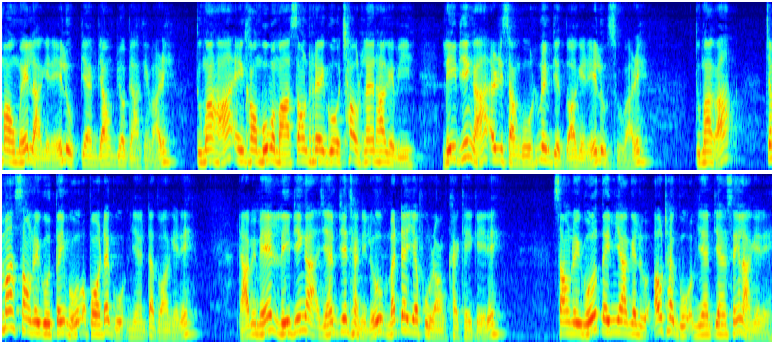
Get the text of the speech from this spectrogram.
မှောင်မဲလာခဲ့တယ်လို့ပြန်ပြောင်းပြောပြခဲ့ပါတယ်။သူမဟာအိမ်ခေါင်မိုးပေါ်မှာစောင်းထရဲကိုအချောက်လှမ်းထားခဲ့ပြီးလေပြင်းကအဲ့ဒီဆောင်ကိုလွှင့်ပစ်သွားခဲ့တယ်လို့ဆိုပါတယ်။သူမကကျမဆောင်တွေကိုသိမ့်ဖို့အပေါ်တက်ကိုအမြန်တက်သွားခဲ့တယ်။ဒါပေမဲ့လေပြင်းကအရန်ပြင်းထန်နေလို့မတ်တက်ရက်ဖို့တောင်ခက်ခဲခဲ့တယ်။ဆောင်တွေကိုသိမ့်မြခဲ့လို့အောက်ထပ်ကိုအမြန်ပြန်ဆင်းလာခဲ့တယ်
